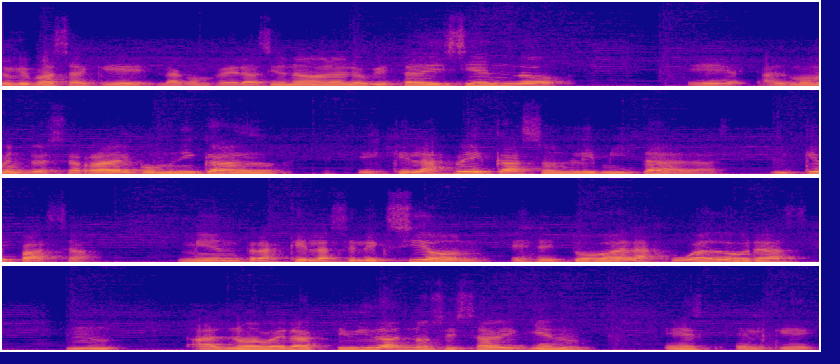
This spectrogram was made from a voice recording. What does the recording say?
Lo que pasa es que la Confederación ahora lo que está diciendo, eh, al momento de cerrar el comunicado, es que las becas son limitadas. ¿Y qué pasa? Mientras que la selección es de todas las jugadoras, al no haber actividad no se sabe quién es el que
